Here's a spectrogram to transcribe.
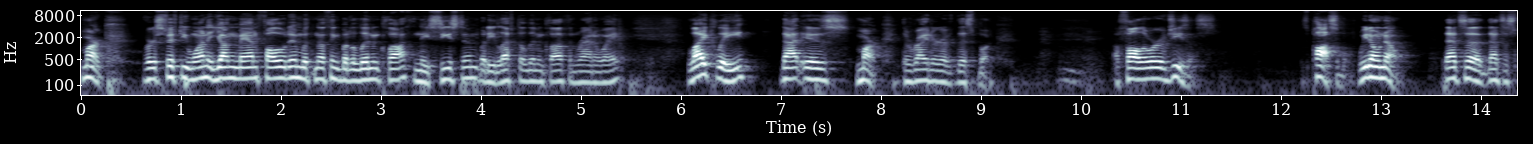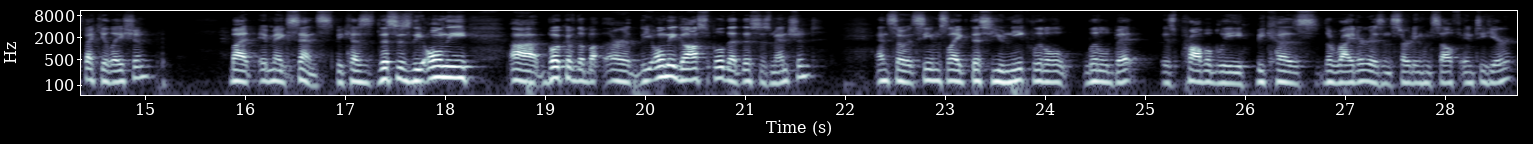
Mark, verse 51, a young man followed him with nothing but a linen cloth, and they seized him, but he left the linen cloth and ran away. Likely, that is Mark, the writer of this book, a follower of Jesus. It's possible. We don't know. That's a that's a speculation, but it makes sense because this is the only uh, book of the or the only gospel that this is mentioned, and so it seems like this unique little little bit is probably because the writer is inserting himself into here,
